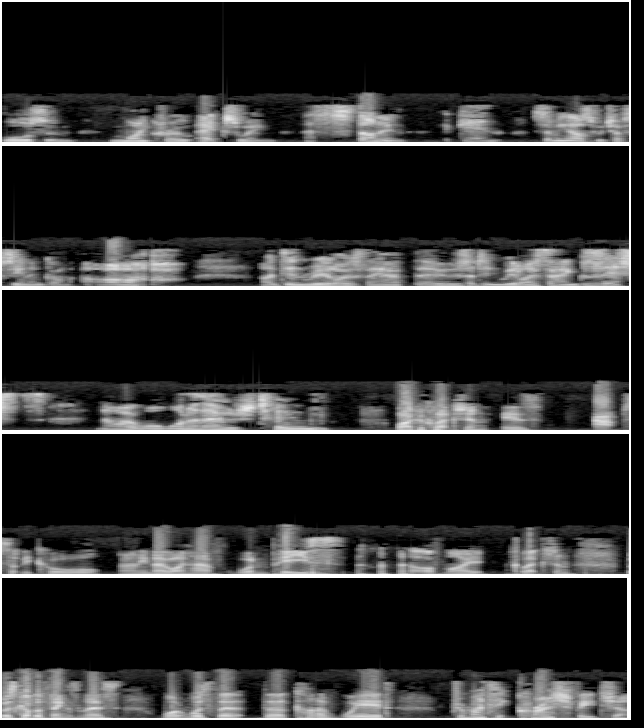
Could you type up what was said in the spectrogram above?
awesome micro X-Wing. That's stunning. Again, something else which I've seen and gone, oh, I didn't realise they had those. I didn't realise that exists. Now I want one of those too. Micro collection is absolutely cool, and you know I have one piece of my collection. But there's a couple of things in this. One was the the kind of weird dramatic crash feature,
